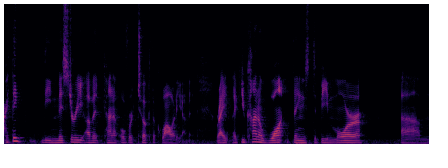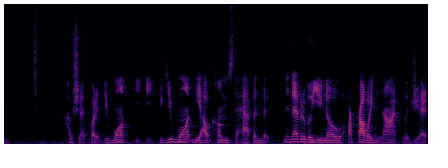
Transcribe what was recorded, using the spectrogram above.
I think the mystery of it kind of overtook the quality of it, right? Like you kind of want things to be more. Um, how should I put it? You want you want the outcomes to happen that inevitably you know are probably not legit.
